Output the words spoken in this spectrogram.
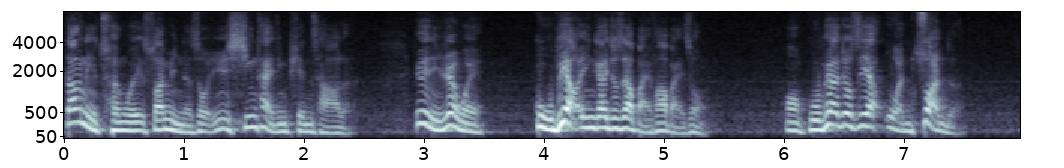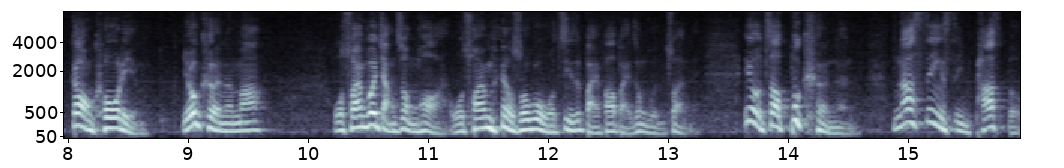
当你成为酸民的时候，因为心态已经偏差了，因为你认为股票应该就是要百发百中，哦，股票就是要稳赚的，跟我抠脸，有可能吗？我从来不会讲这种话，我从来没有说过我自己是百发百中稳赚的，因为我知道不可能，nothing is impossible。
